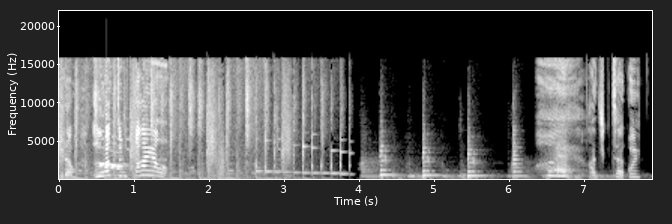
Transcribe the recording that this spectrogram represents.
그럼 음악 좀 꺼요! 아직 자고 있다.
